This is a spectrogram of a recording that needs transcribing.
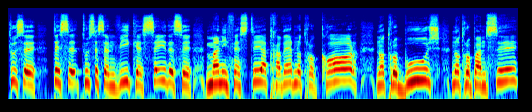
tous ces, tous ces envies qui essayent de se manifester à travers notre corps, notre bouche, notre pensée,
